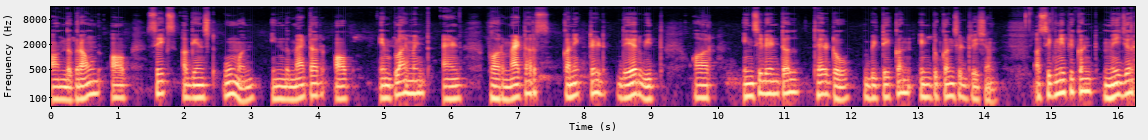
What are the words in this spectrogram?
on the ground of sex against women in the matter of employment and for matters connected therewith or incidental thereto be taken into consideration. A significant measure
